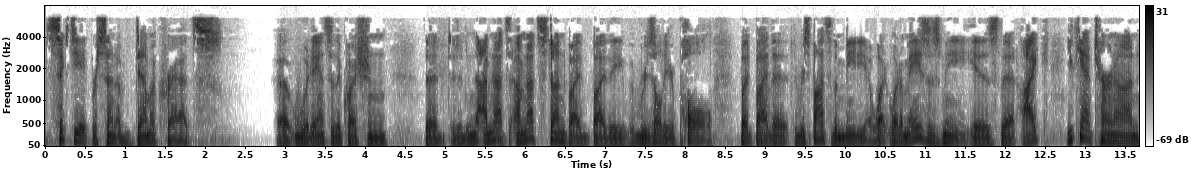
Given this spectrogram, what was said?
68% of Democrats uh, would answer the question that I'm not, I'm not stunned by by the result of your poll, but by the, the response of the media. What what amazes me is that I, you can't turn on,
